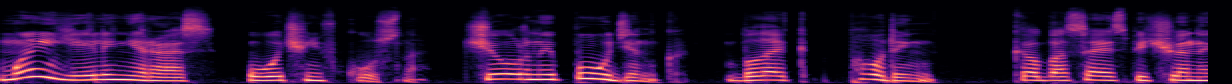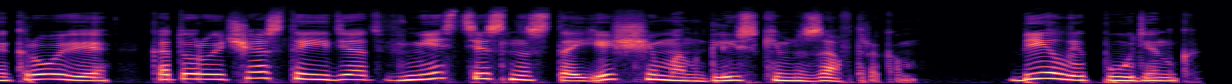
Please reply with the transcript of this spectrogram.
Мы ели не раз. Очень вкусно. Черный пудинг. Black pudding. Колбаса из печеной крови, которую часто едят вместе с настоящим английским завтраком. Белый пудинг.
